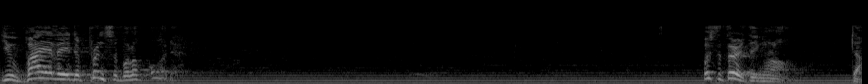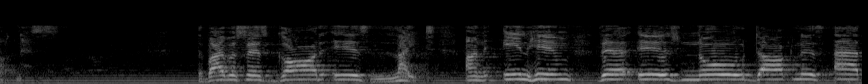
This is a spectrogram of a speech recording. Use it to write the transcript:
You violate the principle of order. What's the third thing wrong? Darkness. The Bible says God is light and in him there is no darkness at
